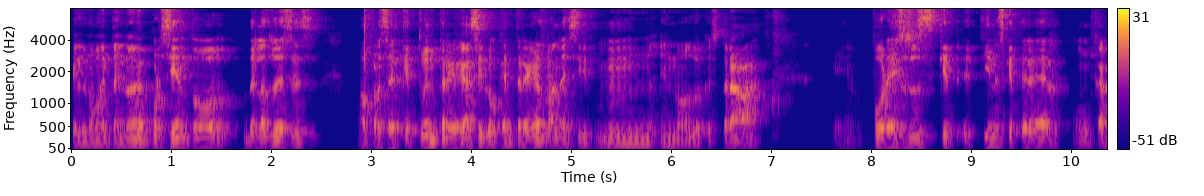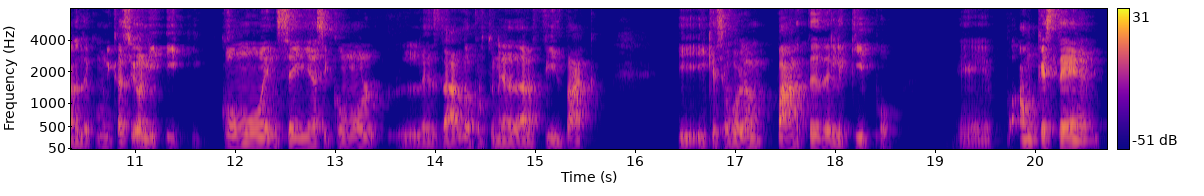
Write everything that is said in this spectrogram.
el 99% de las veces va a parecer que tú entregas y lo que entregas van a decir, mm, no es lo que esperaba. Eh, por eso es que tienes que tener un canal de comunicación y, cómo enseñas y cómo les das la oportunidad de dar feedback y, que se vuelvan parte del equipo, eh, aunque esté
